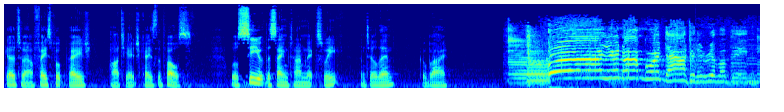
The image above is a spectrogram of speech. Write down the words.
go to our Facebook page, RTHK's The Pulse. We'll see you at the same time next week. Until then, goodbye. Oh, you know I'm going down to the river, baby.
